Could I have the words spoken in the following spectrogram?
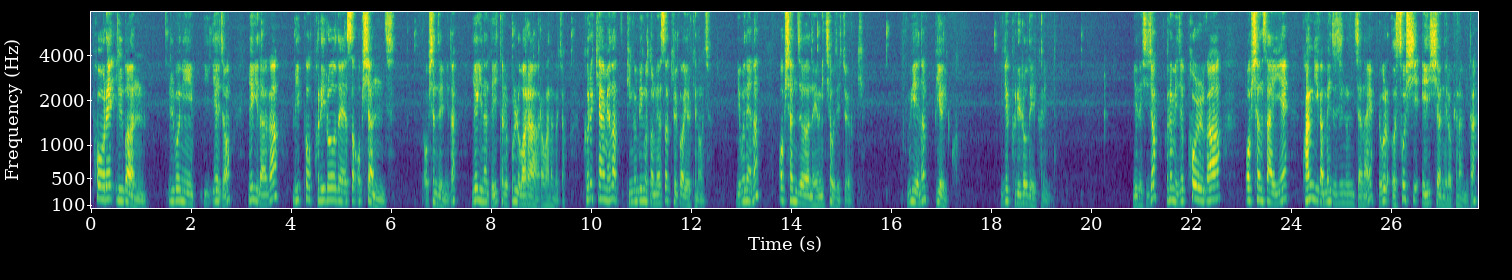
폴의 1번. 1번이 얘죠. 여기다가 Repo preload에서 options. options입니다. 여기는 데이터를 불러와라 라고 하는 거죠. 그렇게 하면은 빙글빙글 돌면서 결과가 이렇게 나오죠. 이번에는 options 내용이 채워져 있죠. 이렇게. 위에는 비어 있고. 이게 프리로드의 칼입니다. 이해되시죠? 그러면 이제 poll과 옵션 사이에 관계가 맺어지는잖아요. 이걸 association이라고 표현합니다.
